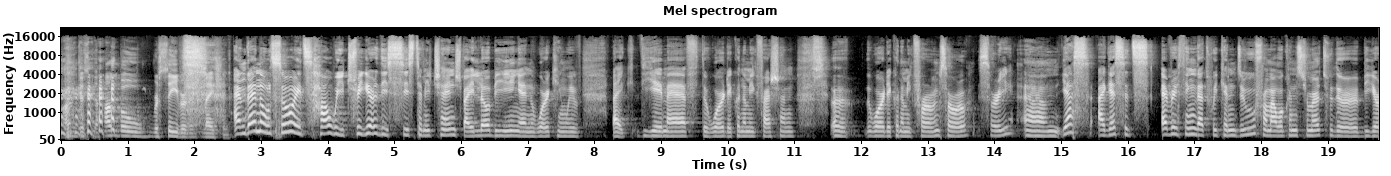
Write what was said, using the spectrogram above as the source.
I'm just a humble receiver of information. And then also, it's how we trigger this systemic change by lobbying and working with, like the EMF, the World Economic Fashion. Uh, the World Economic Forum, so sorry. Um, yes, I guess it's everything that we can do from our consumer to the bigger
